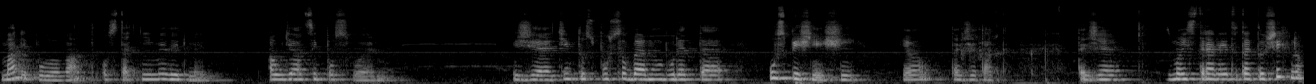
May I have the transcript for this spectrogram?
manipulovat ostatními lidmi a udělat si po svém. Že tímto způsobem budete úspěšnější. Jo? Takže tak. Takže z mojí strany je to takto všechno.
